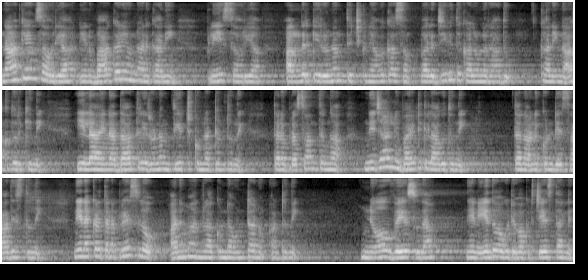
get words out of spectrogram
నాకేం శౌర్య నేను బాగానే ఉన్నాను కానీ ప్లీజ్ శౌర్య అందరికీ రుణం తీర్చుకునే అవకాశం వాళ్ళ జీవితకాలంలో రాదు. కానీ నాకు దొరికింది. ఇలా అయినా దాత్రి రుణం తీర్చుకున్నట్టుంటుంది. తను ప్రశాంతంగా నిజాల్ని బయటికి లాగుతుంది. తను అనుకుంటే సాధిస్తుంది. నేను అక్కడ తన ప్లేస్లో అనుమానం రాకుండా ఉంటాను అంటుంది. నో వే సుధా నేను ఏదో ఒకటి ఒకటి చేస్తానులే.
